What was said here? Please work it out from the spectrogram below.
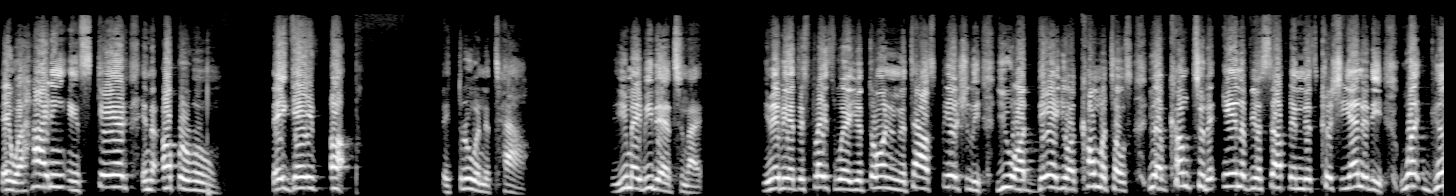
They were hiding and scared in the upper room. They gave up. They threw in the towel. You may be there tonight. You may be at this place where you're throwing in the towel spiritually. You are dead. You are comatose. You have come to the end of yourself in this Christianity. What good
